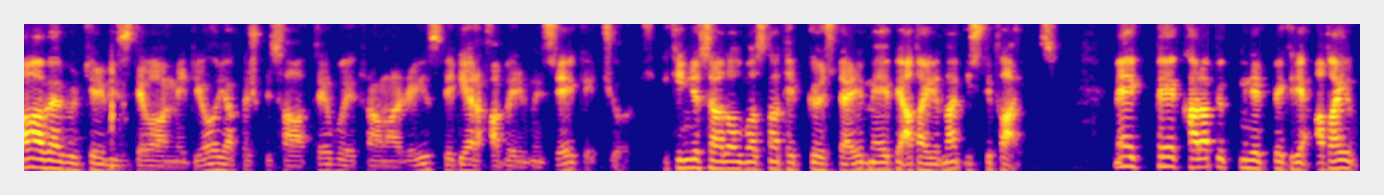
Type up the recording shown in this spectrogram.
Ana haber bültenimiz devam ediyor. Yaklaşık bir saattir bu ekranlardayız ve diğer haberimize geçiyoruz. İkinci sırada olmasına tepki gösterdi. MHP adaylığından istifa etti. MHP Karabük Milletvekili aday,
